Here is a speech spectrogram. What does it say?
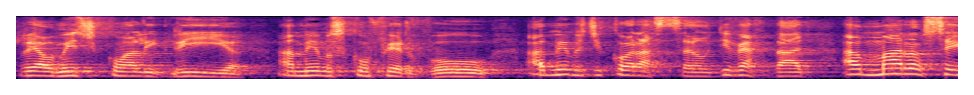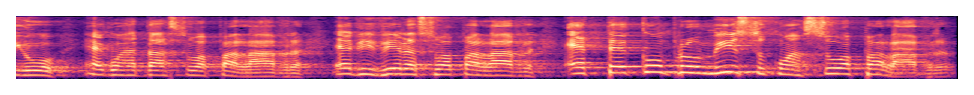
realmente com alegria, amemos com fervor, amemos de coração, de verdade. Amar ao Senhor é guardar a Sua palavra, é viver a Sua palavra, é ter compromisso com a Sua palavra,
